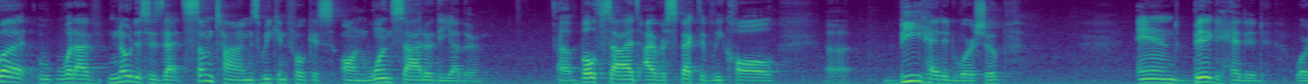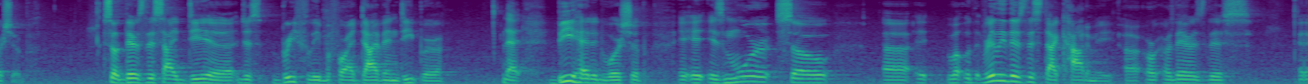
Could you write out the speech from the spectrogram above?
But what I've noticed is that sometimes we can focus on one side or the other. Uh, both sides I respectively call uh, beheaded worship and big headed worship. So there's this idea, just briefly before I dive in deeper, that beheaded worship is more so. Uh, it, well, really, there's this dichotomy, uh, or, or, there's this. Uh,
